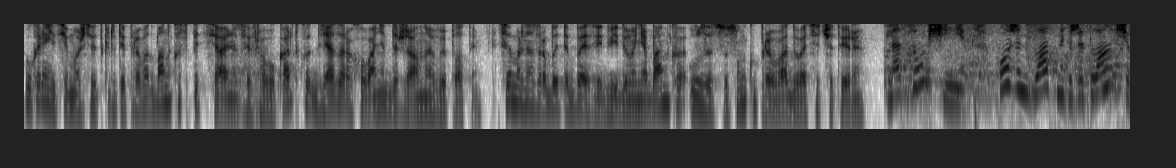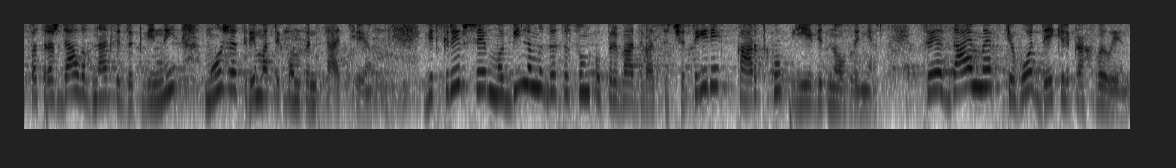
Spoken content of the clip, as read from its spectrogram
Українці можуть відкрити Приватбанку спеціальну цифрову картку для зарахування державної виплати. Це можна зробити без відвідування банку у застосунку Приват 24 На Сумщині кожен власник житла, що постраждало внаслідок війни, може отримати компенсацію. Відкривши в мобільному застосунку Приват 24 картку є відновлення. Це займе всього декілька хвилин.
